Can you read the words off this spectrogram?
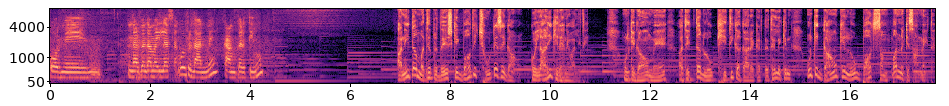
और मैं नर्मदा महिला संघ और प्रधान में काम करती हूँ। अनीता मध्य प्रदेश के एक बहुत ही छोटे से गाँव, कोयलारी की रहने वाली थी। उनके गाँव में अधिकतर लोग खेती का कार्य करते थे, लेकिन उनके गाँव के लोग बहुत संपन्न किसान नहीं थे,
